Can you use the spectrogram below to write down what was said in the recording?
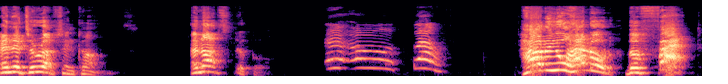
an interruption comes, an obstacle how do you handle the fact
